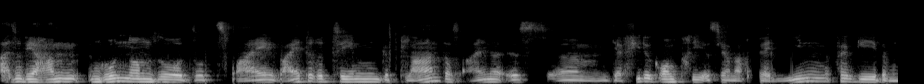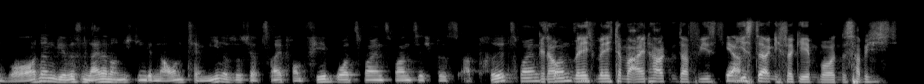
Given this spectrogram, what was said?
Also wir haben im Grunde genommen so, so zwei weitere Themen geplant. Das eine ist, ähm, der FIDE Grand Prix ist ja nach Berlin vergeben worden. Wir wissen leider noch nicht den genauen Termin. Es ist ja Zeitraum Februar 22 bis April 22. Genau, wenn ich, wenn ich da mal einhaken darf, wie ist, ja. wie ist der eigentlich vergeben worden? Das habe ich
